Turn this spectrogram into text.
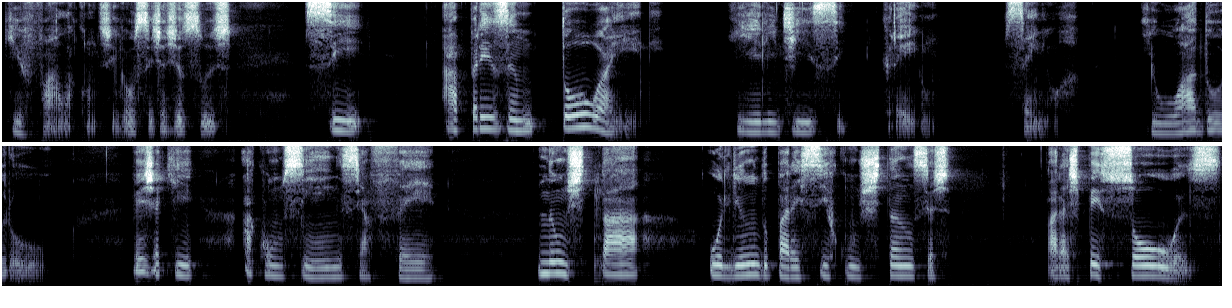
que fala contigo. Ou seja, Jesus se apresentou a ele e ele disse: Creio, Senhor, e o adorou. Veja que a consciência, a fé, não está olhando para as circunstâncias para as pessoas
